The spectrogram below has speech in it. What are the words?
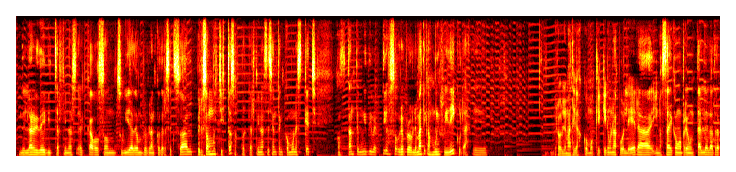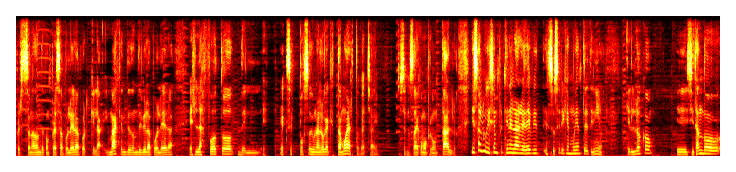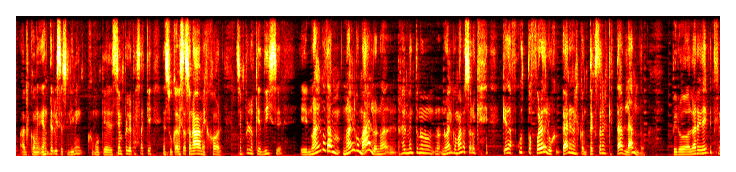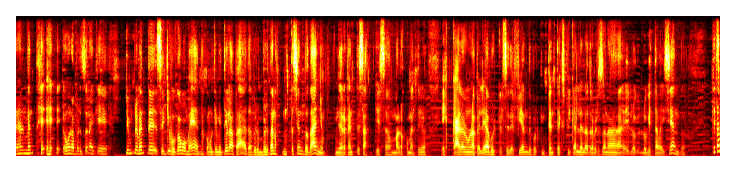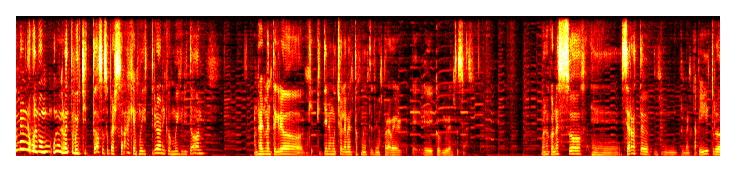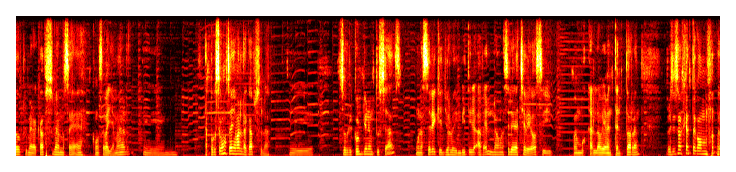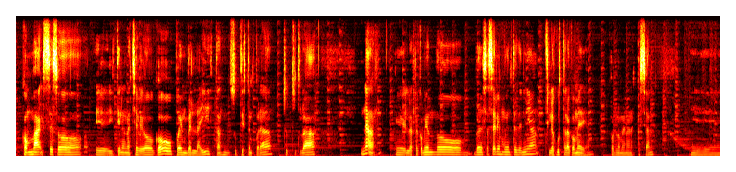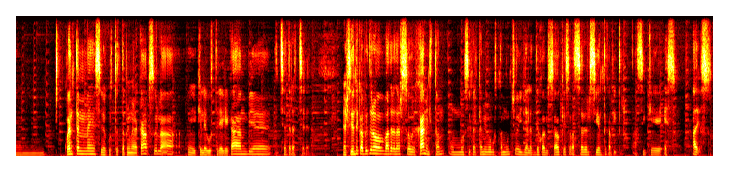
de Larry David al final al cabo son su vida de hombre blanco heterosexual, pero son muy chistosos porque al final se sienten como un sketch constante, muy divertido sobre problemáticas muy ridículas. Eh, problemáticas como que quiere una polera y no sabe cómo preguntarle a la otra persona dónde compró esa polera porque la imagen de donde vio la polera es la foto del ex esposo de una loca que está muerto, ¿cachai? Entonces no sabe cómo preguntarlo. Y es algo que siempre tiene Larry David en su serie que es muy entretenido. Que el loco, eh, citando al comediante Luis Slimming, como que siempre le pasa que en su cabeza sonaba mejor. Siempre lo que dice eh, no es algo tan, no algo malo, no, realmente no, no, es algo malo, solo que queda justo fuera de lugar en el contexto en el que está hablando. Pero Larry David generalmente es una persona que simplemente se equivocó momentos, como que metió la pata, pero en verdad no, está haciendo daño. de repente esos malos comentarios escalan una pelea porque él se defiende, porque intenta explicarle a la otra persona eh, lo, que estaba diciendo. Que también lo vuelve un, elemento muy chistoso, su personaje es muy histriónico, muy gritón realmente creo que, tiene muchos elementos muy entretenidos para ver eh, eh Enthusiasm. Bueno, con eso eh, cierro este primer capítulo, primera cápsula, no sé cómo se va a llamar. Eh, tampoco sé cómo se va a llamar la cápsula. Eh, sobre Curb Your una serie que yo los invito a verla, una serie de HBO, si pueden buscarla obviamente en Torrent. Pero si son gente con, con más acceso y tienen HBO Go, pueden verla ahí, están subtemporada, subtitulada nada, eh, les recomiendo ver esa serie, es muy entretenida, si les gusta la comedia, por lo menos en especial. Eh, cuéntenme si les gustó esta primera cápsula, eh, qué les gustaría que cambie, etcétera, etcétera. El siguiente capítulo va a tratar sobre Hamilton, un musical que a mí me gusta mucho y ya les dejo avisado que ese va a ser el siguiente capítulo. Así que eso, adiós.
